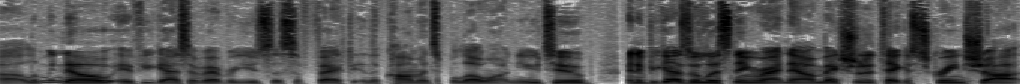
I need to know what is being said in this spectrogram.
Uh, let me know if you guys have ever used this effect in the comments below on YouTube. And if you guys are listening right now, make sure to take a screenshot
